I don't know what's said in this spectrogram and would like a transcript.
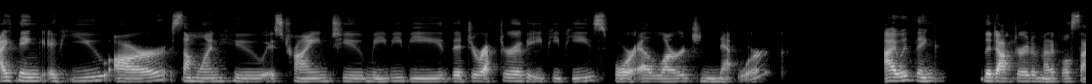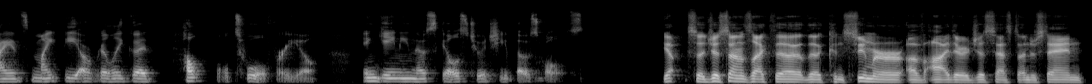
I think if you are someone who is trying to maybe be the director of APPs for a large network, I would think the doctorate of medical science might be a really good, helpful tool for you in gaining those skills to achieve those goals. Yep. So it just sounds like the the consumer of either just has to understand,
